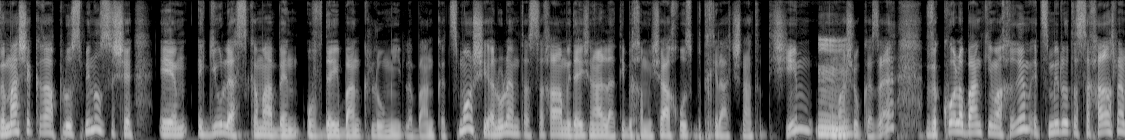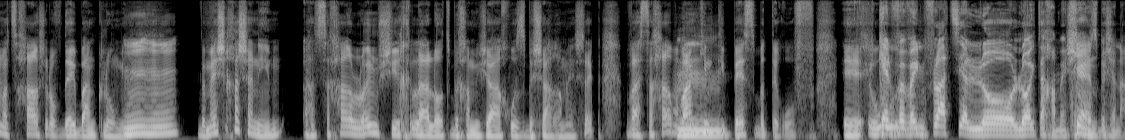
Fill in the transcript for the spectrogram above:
ומה שקרה פלוס מינוס זה שהגיעו להסכמה בין עובדי בנק לאומי לבנק עצמו, שיעלו להם את השכר מדי שנה לדעתי בחמישה אחוז בתחילת שנת ה-90, mm-hmm. או משהו כזה, וכל הבנקים האחרים הצמידו את השכר שלהם לשכר של עובדי בנק לאומי. Mm-hmm. במשך השנים, השכר לא המשיך לעלות בחמישה אחוז בשאר המשק, והשכר בבנקים mm. טיפס בטירוף. אה, כן, הוא... והאינפלציה לא, לא הייתה חמש כן, אחוז בשנה.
